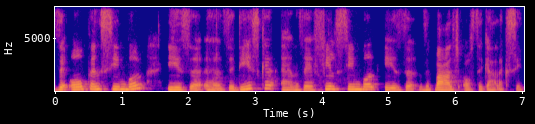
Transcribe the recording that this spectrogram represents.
the open symbol is uh, the disk and the fill symbol is uh, the bulge of the galaxy.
